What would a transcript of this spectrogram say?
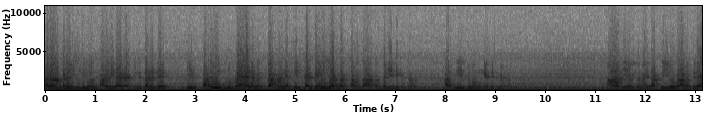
කලංකල විසිකිරුවත් පළවෙනි දයනක් ඉන්න තැනට ඒ පළවෙනි මුළු රෑනම ගහන එක ගැහිල්ලක්වත් කවදාකවත් වැලියට එක තමයි. හරියටම මුං ඇටටම ඇලලා. ආනියෝගි තමයි දක්ෂ යෝගාවචරය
